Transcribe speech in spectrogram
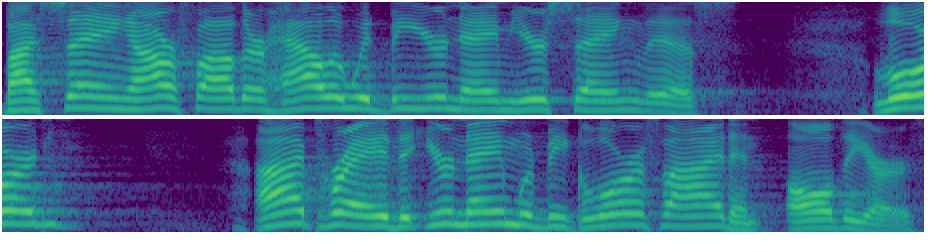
By saying, Our Father, hallowed be your name, you're saying this Lord, I pray that your name would be glorified in all the earth.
